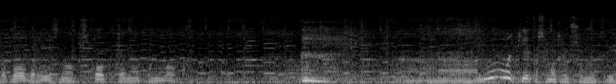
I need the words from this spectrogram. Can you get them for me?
Ботлодер лизнул стопкой на этом лог. А, Ну, окей, посмотрим, что внутри.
